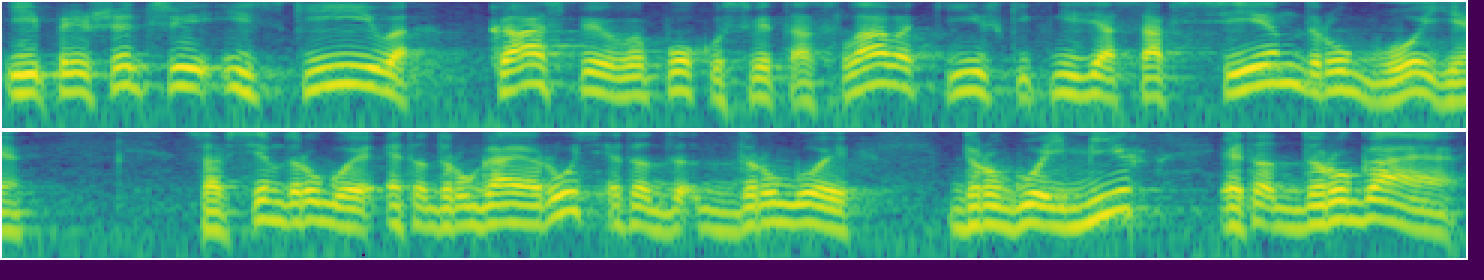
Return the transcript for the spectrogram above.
и пришедшие из Киева Каспию в эпоху Святослава, киевские князья, совсем другое. Совсем другое. Это другая Русь, это другой, другой мир, это другая,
